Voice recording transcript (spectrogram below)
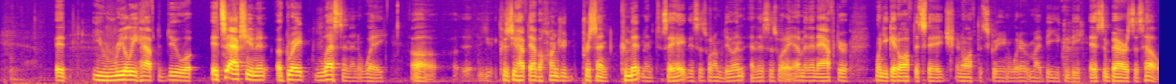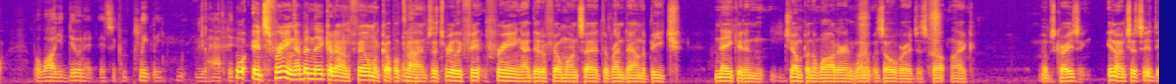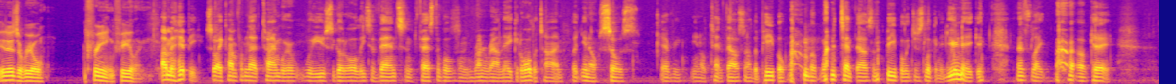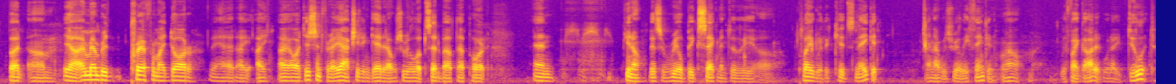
It you really have to do. A, it's actually an, a great lesson in a way, uh, because you have to have a hundred percent commitment to say, hey, this is what I'm doing, and this is what I am, and then after, when you get off the stage and off the screen or whatever it might be, you can be as embarrassed as hell. But while you're doing it, it's a completely you have to. Well, it's freeing. I've been naked on film a couple You know. times. It's really freeing. I did a film once. I had to run down the beach naked and jump in the water, and when it was over, it just felt like it was crazy. You know, it's just it, it is a real freeing feeling. I'm a hippie, so I come from that time where we used to go to all these events and festivals and run around naked all the time. But you know, so's every you know ten thousand other people. but when ten thousand people are just looking at you naked, that's like okay. But um, yeah, I remember prayer for my daughter. They had I, I I auditioned for it. I actually didn't get it. I was real upset about that part. And you know, there's a real big segment of the uh, play where the kid's naked. And I was really thinking, wow, if I got it, would I do it?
